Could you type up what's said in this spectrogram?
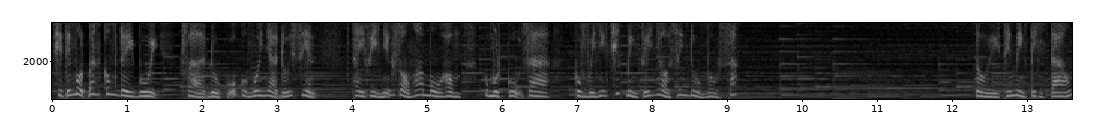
chỉ thấy một ban công đầy bụi và đồ cũ của ngôi nhà đối diện, thay vì những giỏ hoa màu hồng của một cụ già cùng với những chiếc bình tưới nhỏ xinh đủ màu sắc. Tôi thấy mình tỉnh táo,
